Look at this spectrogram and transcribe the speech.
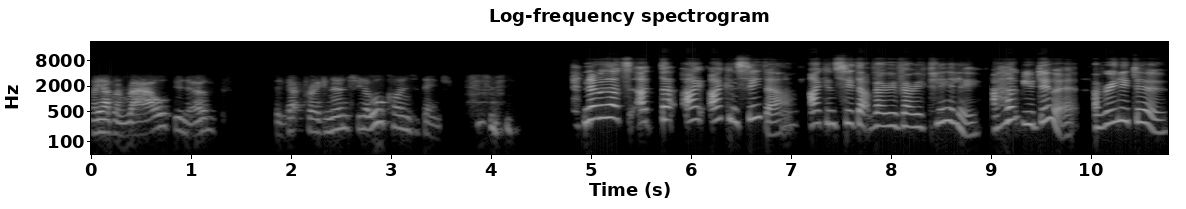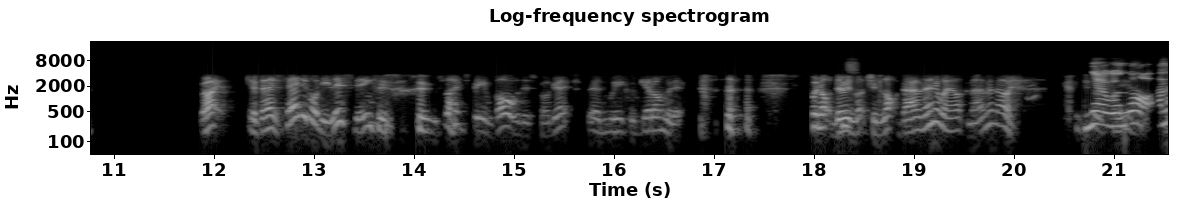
They have a row, you know, they get pregnant, you know, all kinds of things. No, but that's I, that, I I can see that. I can see that very very clearly. I hope you do it. I really do. Right. If there's anybody listening who's, who'd like to be involved with this project, then we could get on with it. We're not doing much in lockdown anyway at the moment? No, we're not. And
